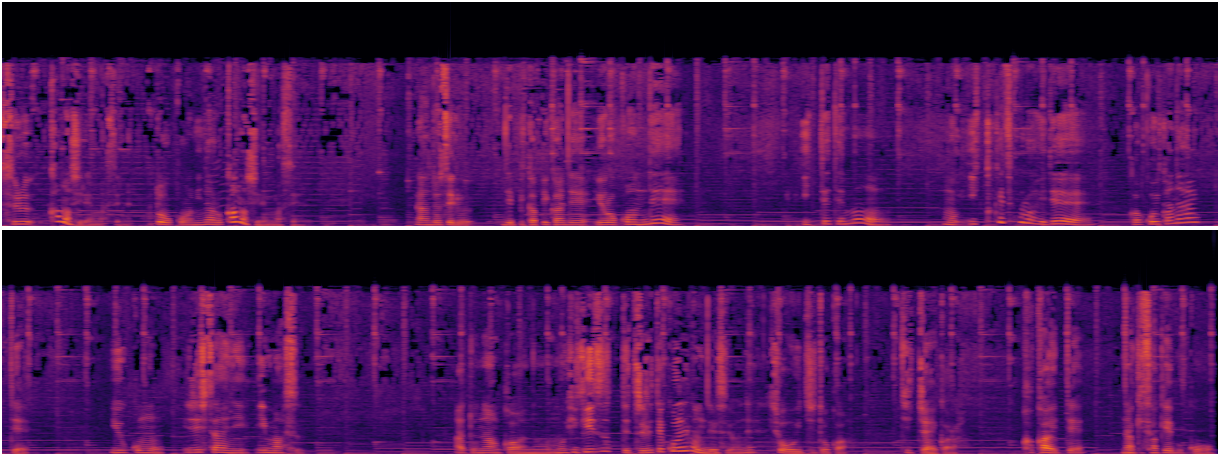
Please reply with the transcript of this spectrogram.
するかもしれません。不登校になるかもしれません。ランドセルでピカピカで喜んで行っててももう1ヶ月ぐらいで学校行かないっていう子も実際にいます。あとなんかあのもう引きずって連れてこれるんですよね。小1とか。ちっちゃいから。抱えて泣き叫ぶ子を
